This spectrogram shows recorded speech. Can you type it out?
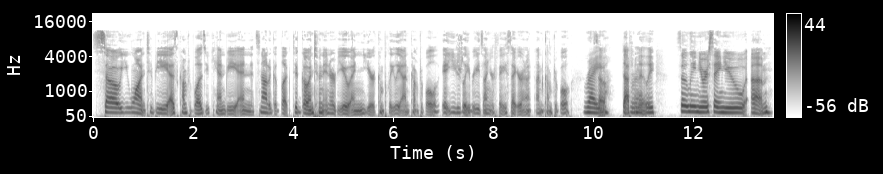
So you want to be as comfortable as you can be. And it's not a good look to go into an interview and you're completely uncomfortable. It usually reads on your face that you're un- uncomfortable. Right. So definitely so lean you were saying you um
